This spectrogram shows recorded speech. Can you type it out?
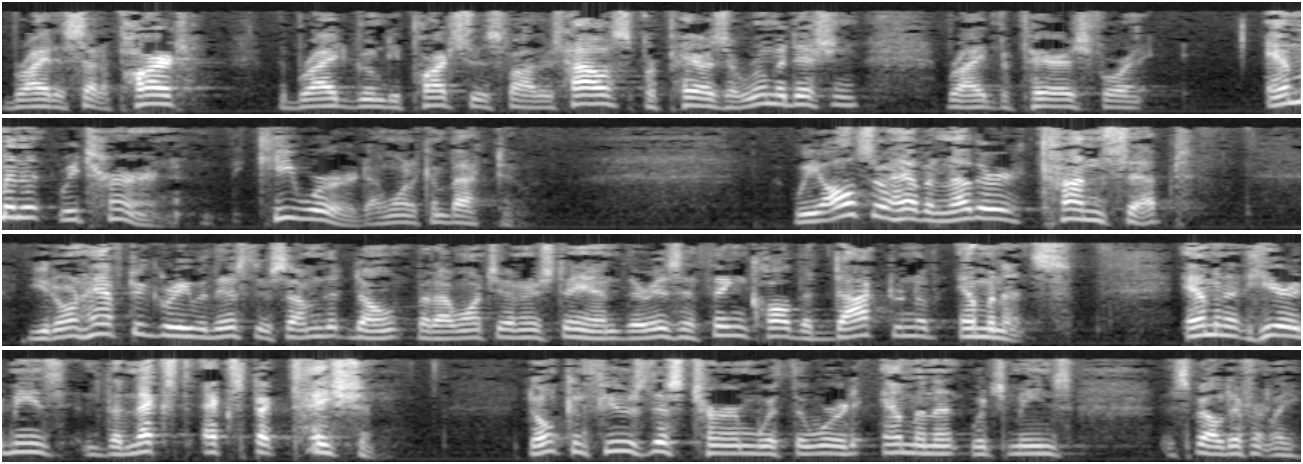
The bride is set apart. The bridegroom departs to his father's house, prepares a room addition. Bride prepares for an Imminent return. Key word I want to come back to. We also have another concept. You don't have to agree with this. There's some that don't, but I want you to understand there is a thing called the doctrine of imminence. Imminent here it means the next expectation. Don't confuse this term with the word immanent, which means, spelled differently,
